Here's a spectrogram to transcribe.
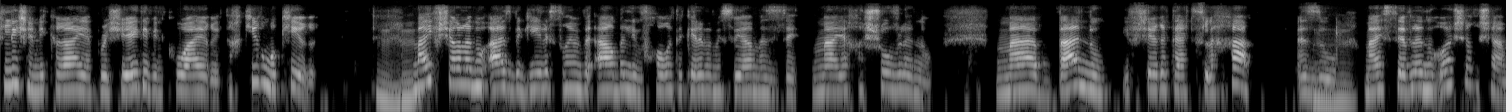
כלי שנקרא appreciative inquiry, תחקיר מוקיר. Mm-hmm. מה אפשר לנו אז בגיל 24 לבחור את הכלב המסוים הזה? מה היה חשוב לנו? מה בנו אפשר את ההצלחה הזו? Mm-hmm. מה הסב לנו אושר שם?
